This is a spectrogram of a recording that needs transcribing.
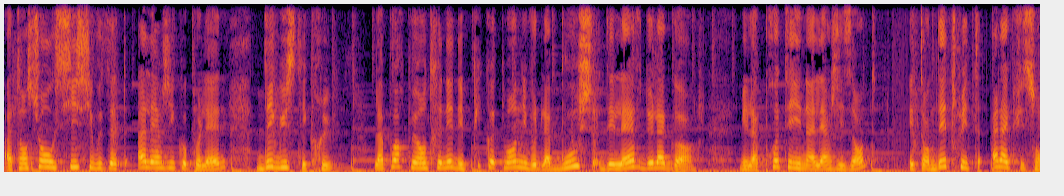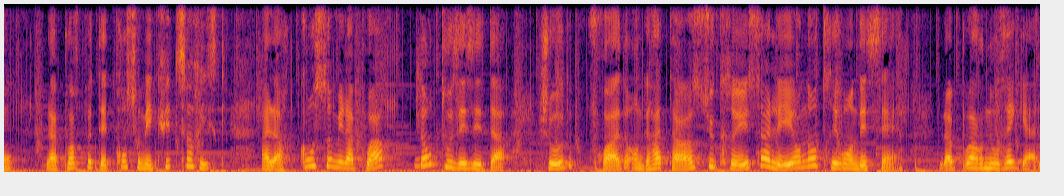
Attention aussi si vous êtes allergique au pollen, dégustez cru. La poire peut entraîner des picotements au niveau de la bouche, des lèvres, de la gorge. Mais la protéine allergisante étant détruite à la cuisson, la poire peut être consommée cuite sans risque. Alors consommez la poire dans tous les états, chaude, froide, en gratin, sucrée, salée, en entrée ou en dessert. La poire nous régale.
